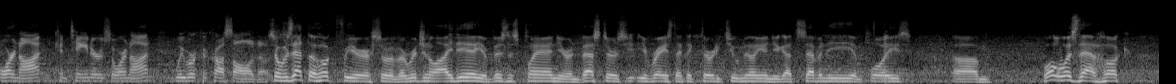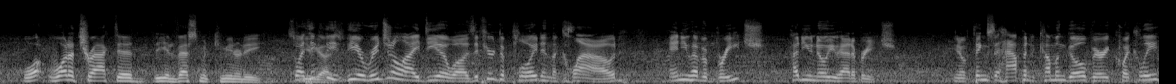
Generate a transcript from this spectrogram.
or not, containers or not, we work across all of those. So was that the hook for your sort of original idea, your business plan, your investors? You've raised, I think, 32 million, you got 70 employees. Um, what was that hook? What, what attracted the investment community So I think the, the, original idea was if you're deployed in the cloud and you have a breach, how do you know you had a breach? You know, things that happen come and go very quickly.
